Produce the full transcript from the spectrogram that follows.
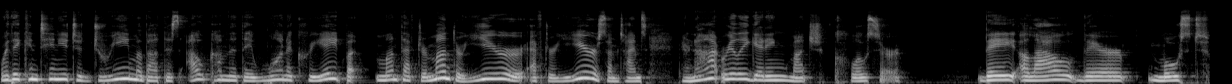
Or they continue to dream about this outcome that they want to create, but month after month or year after year, sometimes they're not really getting much closer. They allow their most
